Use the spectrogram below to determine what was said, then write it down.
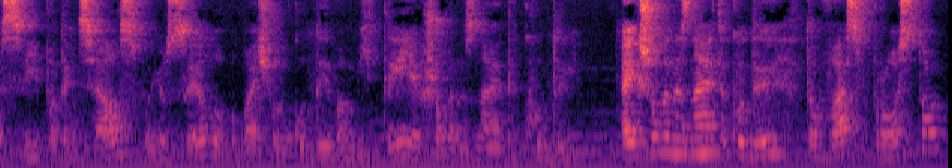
свій потенціал, свою силу, побачили, куди вам йти, якщо ви не знаєте куди. А якщо ви не знаєте куди, то вас просто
